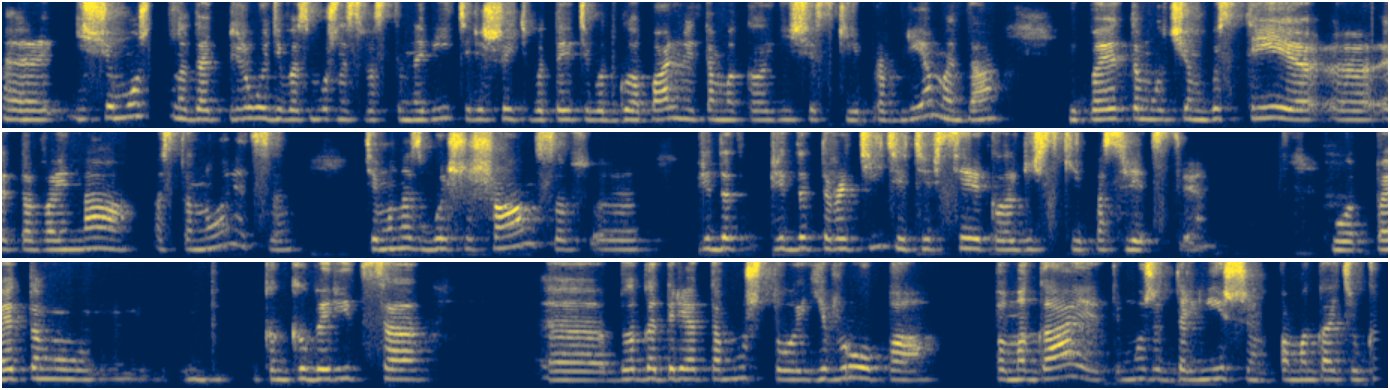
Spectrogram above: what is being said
еще можно дать природе возможность восстановить, решить вот эти вот глобальные там экологические проблемы, да, и поэтому чем быстрее эта война остановится, тем у нас больше шансов предотвратить эти все экологические последствия. Вот, поэтому, как говорится, э, благодаря тому, что Европа помогает и может в дальнейшем помогать Украине,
